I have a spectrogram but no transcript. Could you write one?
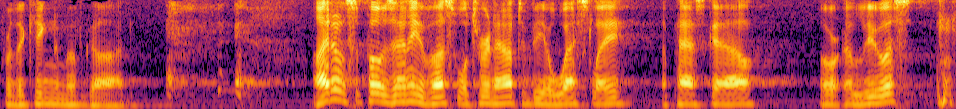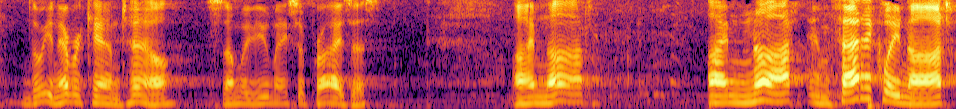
for the kingdom of God. I don't suppose any of us will turn out to be a Wesley, a Pascal, or a Lewis, though you never can tell. Some of you may surprise us. I'm not. I'm not, emphatically not,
